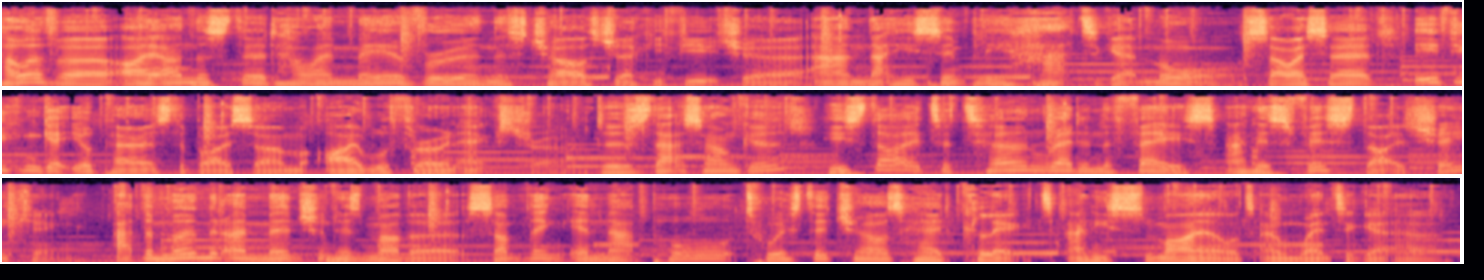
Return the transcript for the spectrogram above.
However, I understood how I may have ruined this child's jerky future and that he simply had to get more, so I said, If you can get your parents to buy some, I will throw an extra. Does that sound good? He started to turn red in the face and his fist started shaking. At the moment I mentioned his mother, something in that poor, twisted child's head clicked and he smiled and went to get her.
